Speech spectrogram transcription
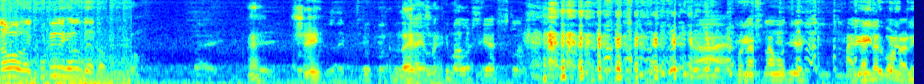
না ওই কুটি রেখে দিয়ে দাও। সেই লাইভ আমরা কি আসলাম? হ্যাঁ এখন আসলাম হচ্ছে থাইল্যান্ডের বর্ডারে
